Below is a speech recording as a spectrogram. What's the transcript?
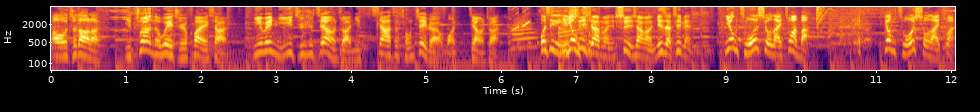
哦，我知道了，你转的位置换一下，因为你一直是这样转，你下次从这边往这样转。或是你用试一下嘛，你试一下嘛，你在这边，你用左手来转吧，用左手来转。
